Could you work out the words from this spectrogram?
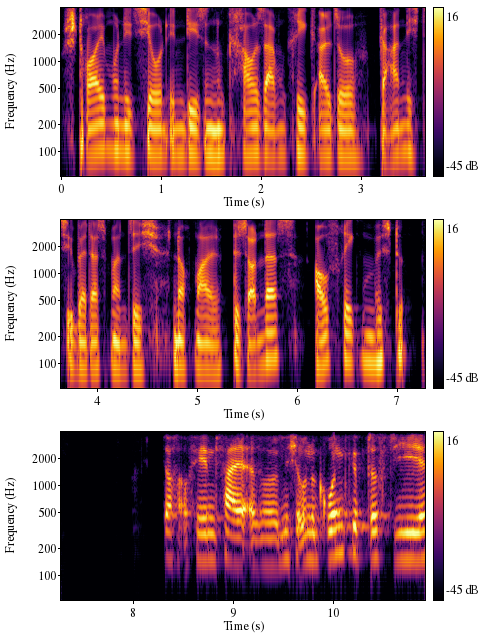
Streumunition in diesem grausamen Krieg also gar nichts, über das man sich nochmal besonders aufregen müsste? Doch, auf jeden Fall. Also nicht ohne Grund gibt es die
